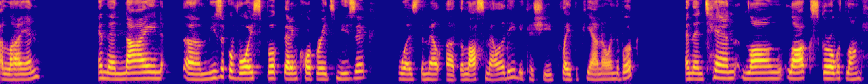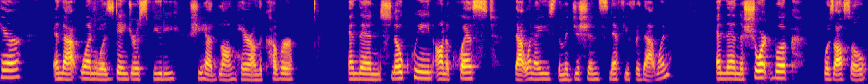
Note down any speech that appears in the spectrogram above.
a lion. And then nine, uh, musical voice book that incorporates music was the, mel- uh, the Lost Melody because she played the piano in the book. And then 10, Long Locks, Girl with Long Hair. And that one was Dangerous Beauty. She had long hair on the cover. And then Snow Queen on a Quest. That one I used the Magician's Nephew for that one. And then the short book was also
